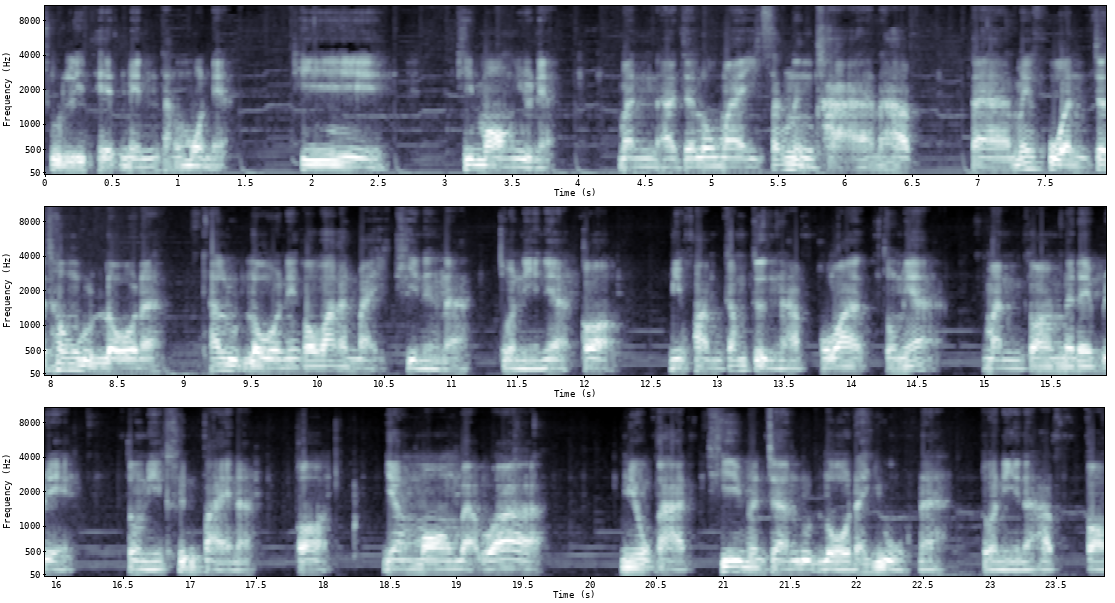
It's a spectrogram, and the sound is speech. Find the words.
ชุด retracement ทั้งหมดเนี่ยที่ที่มองอยู่เนี่ย มันอาจจะลงมาอีกสักหนึ่งขานะครับ แต่ไม่ควรจะต้องหลุดโลนะ ถ้าหลุดโลนี่ก็ว่ากันใหม่อีกทีหนึ่งนะ ตัวนี้เนี่ยก็มีความก้ากึ่งนะครับ เพราะว่าตรงเนี้ยมันก็ไม่ได้เบรก ตรงนี้ขึ้นไปนะ ก็ยังมองแบบว่ามีโอกาสที่มันจะหลุดโลได้อยู่นะ ตัวนี้นะครับ ก็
